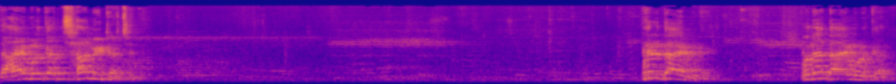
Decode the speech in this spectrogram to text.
दाएँ मुड़कर छह मीटर चले। फिर दाएँ मुड़े पुनः दाएँ मुड़कर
